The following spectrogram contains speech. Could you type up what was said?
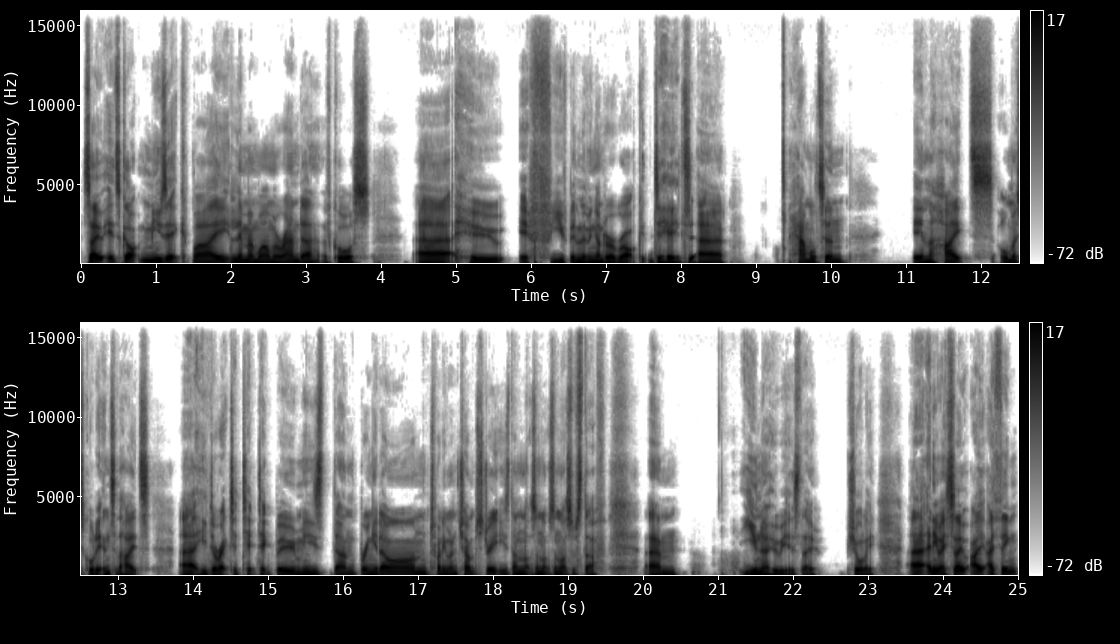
so it's got music by Lin Manuel Miranda, of course uh, who, if you've been living under a rock, did uh, Hamilton in the Heights, almost called it Into the Heights. Uh, he directed Tick Tick Boom. He's done Bring It On, 21 Chump Street. He's done lots and lots and lots of stuff. Um, you know who he is, though, surely. Uh, anyway, so I, I think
